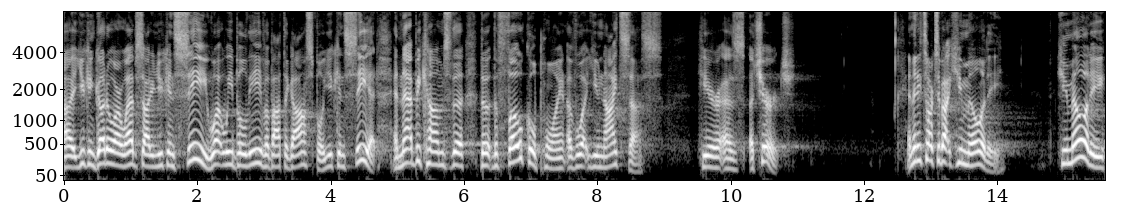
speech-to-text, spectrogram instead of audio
Uh, you can go to our website and you can see what we believe about the gospel. You can see it. And that becomes the, the, the focal point of what unites us here as a church. And then he talks about humility. Humility,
